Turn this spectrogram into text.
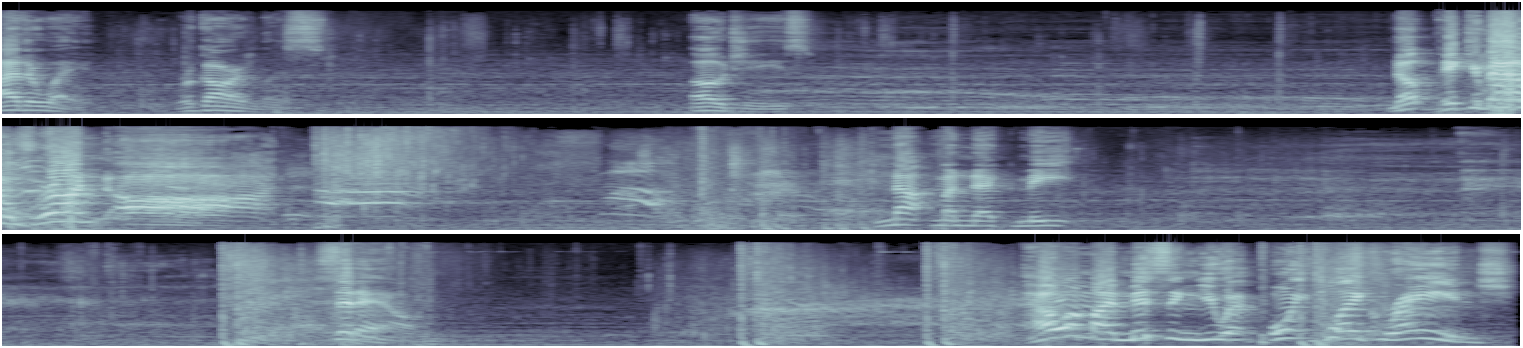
either way, regardless. Oh, jeez. Nope, pick your battles, run! Ah! Not my neck meat. Sit down. How am I missing you at point blank range?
